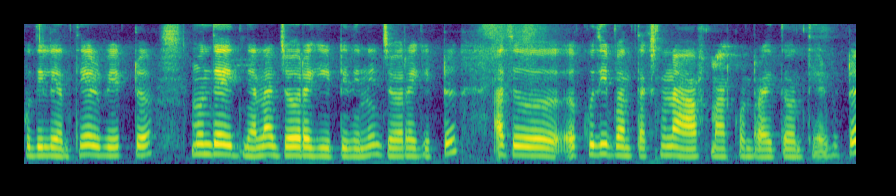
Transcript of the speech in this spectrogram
ಕುದಿಲಿ ಅಂತ ಹೇಳಿಬಿಟ್ಟು ಮುಂದೆ ಇದನ್ನೆಲ್ಲ ಜೋರಾಗಿ ಇಟ್ಟಿದ್ದೀನಿ ಜೋರಾಗಿಟ್ಟು ಅದು ಕುದಿ ಬಂದ ತಕ್ಷಣ ಆಫ್ ಮಾಡ್ಕೊಂಡ್ರಾಯ್ತು ಅಂತ ಹೇಳಿಬಿಟ್ಟು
